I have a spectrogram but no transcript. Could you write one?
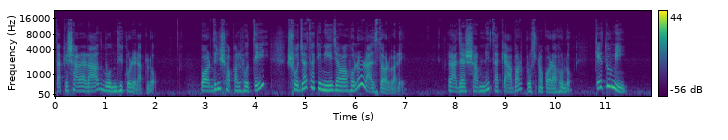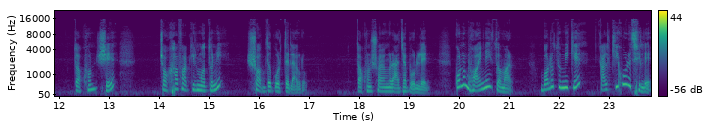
তাকে সারা রাত বন্দি করে রাখল। পরদিন সকাল হতেই সোজা তাকে নিয়ে যাওয়া হলো রাজদরবারে। রাজার সামনে তাকে আবার প্রশ্ন করা হলো, কে তুমি? তখন সে চখা ফাঁকির মতনই শব্দ করতে লাগল। তখন স্বয়ং রাজা বললেন কোনো ভয় নেই তোমার। বলো তুমি কে? কাল কি করেছিলে?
